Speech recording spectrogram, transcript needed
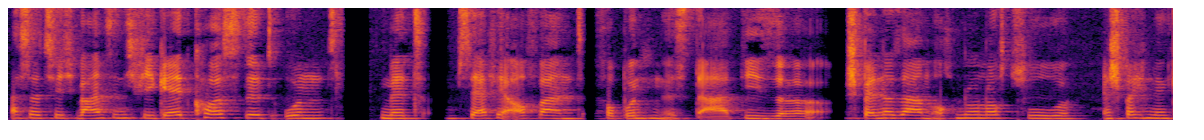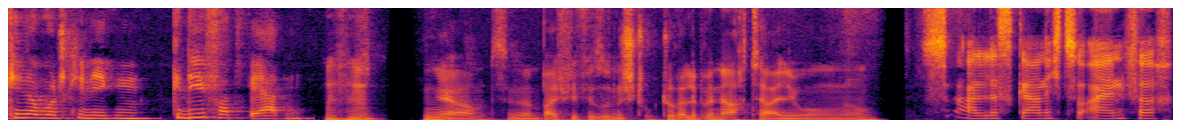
was natürlich wahnsinnig viel Geld kostet und mit sehr viel Aufwand verbunden ist, da diese Spendersamen auch nur noch zu entsprechenden Kinderwunschkliniken geliefert werden. Mhm. Ja, das ist ein Beispiel für so eine strukturelle Benachteiligung. Ne? Das ist alles gar nicht so einfach.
